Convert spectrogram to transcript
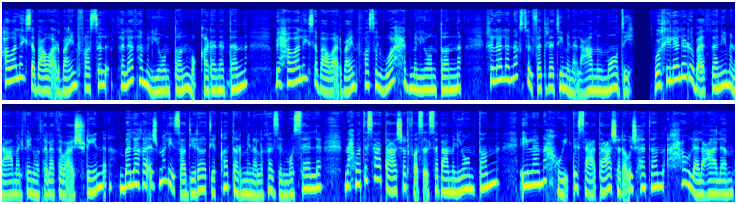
حوالي 47.3 مليون طن مقارنة بحوالي 47.1 مليون طن خلال نفس الفترة من العام الماضي. وخلال الربع الثاني من عام 2023 بلغ إجمالي صادرات قطر من الغاز المسال نحو 19.7 مليون طن إلى نحو 19 وجهة حول العالم.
